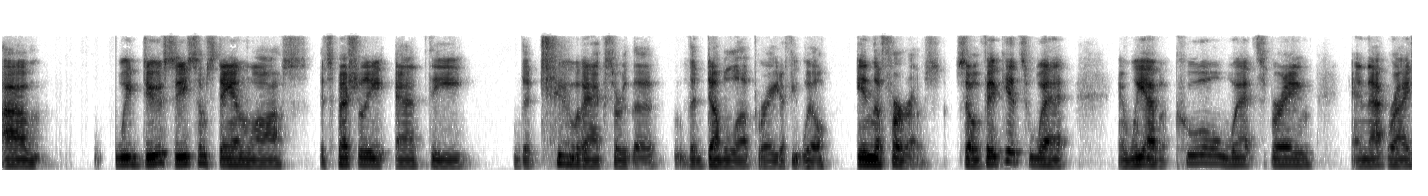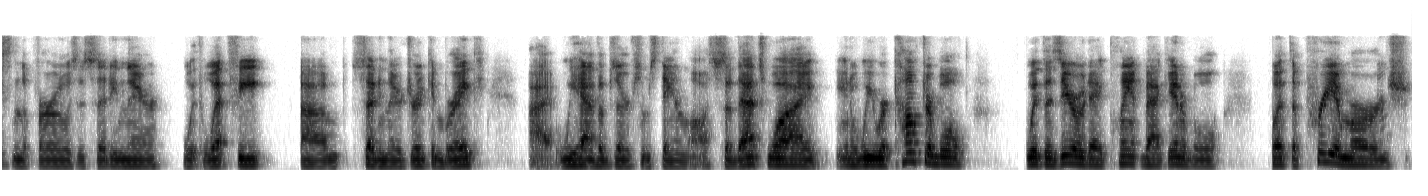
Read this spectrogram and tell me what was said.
um, we do see some stand loss, especially at the the 2x or the the double up rate, if you will, in the furrows. So if it gets wet and we have a cool wet spring and that rice in the furrows is sitting there with wet feet, um, sitting there drinking Brake, I, we have observed some stand loss. So that's why you know we were comfortable with a zero day plant back interval, but the pre-emerge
